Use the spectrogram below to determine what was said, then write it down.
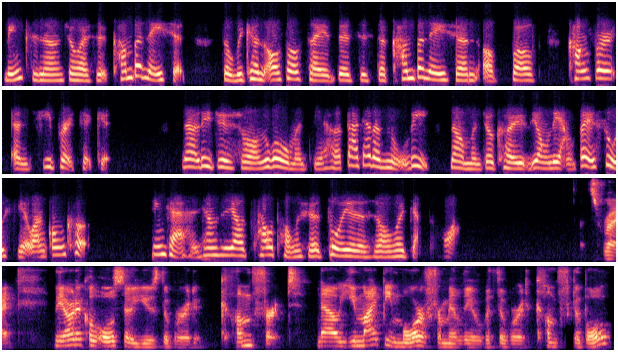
名词呢就会是 combination。So we can also say this is the combination of both comfort and cheaper ticket. 那例句说，如果我们结合大家的努力，那我们就可以用两倍速写完功课。听起来很像是要抄同学作业的时候会讲的话。 That's right. The article also used the word comfort. Now, you might be more familiar with the word comfortable,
